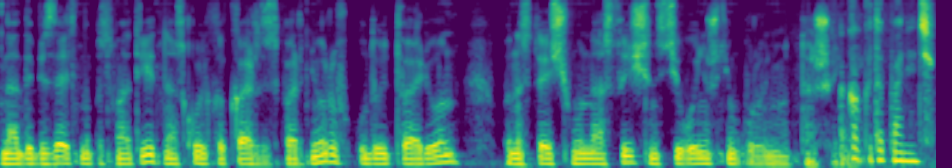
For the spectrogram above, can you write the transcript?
надо обязательно посмотреть, насколько каждый из партнеров удовлетворен, по-настоящему насыщен сегодняшним уровнем отношений. А как это понять?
